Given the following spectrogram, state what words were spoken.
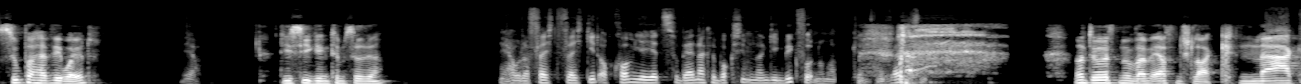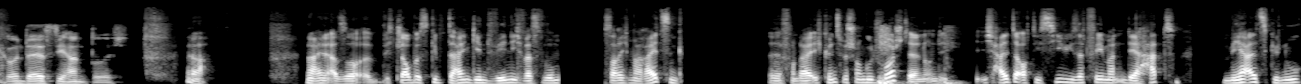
Super Heavyweight. Ja. DC gegen Tim Sylvia. Ja, oder vielleicht, vielleicht geht auch Cormier jetzt zu Bare Boxing, um dann gegen Bigfoot nochmal zu kämpfen. Ich weiß nicht. Und du bist nur beim ersten Schlag knack und da ist die Hand durch. Ja. Nein, also ich glaube, es gibt dahingehend wenig, was, wo man, sag ich mal, reizen kann. Äh, Von daher, ich könnte es mir schon gut vorstellen. Und ich, ich halte auch DC, wie gesagt, für jemanden, der hat mehr als genug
